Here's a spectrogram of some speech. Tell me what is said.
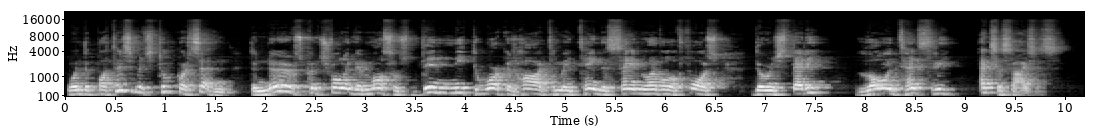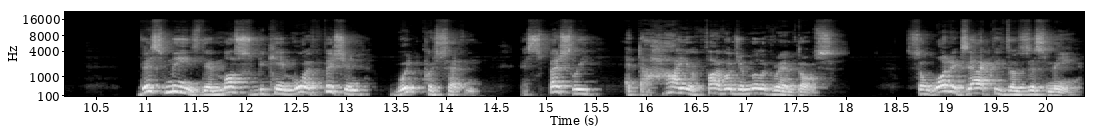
When the participants took quercetin, the nerves controlling their muscles didn't need to work as hard to maintain the same level of force during steady, low intensity exercises. This means their muscles became more efficient with quercetin, especially at the higher 500 milligram dose. So, what exactly does this mean?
